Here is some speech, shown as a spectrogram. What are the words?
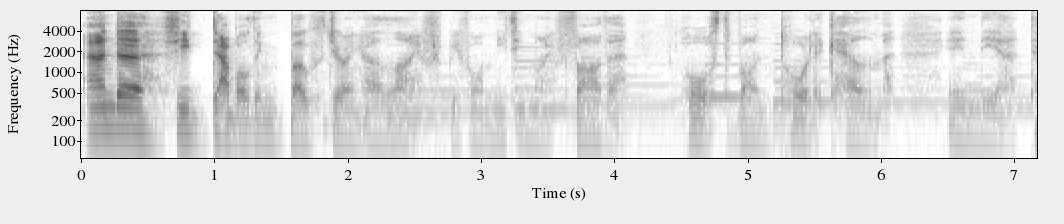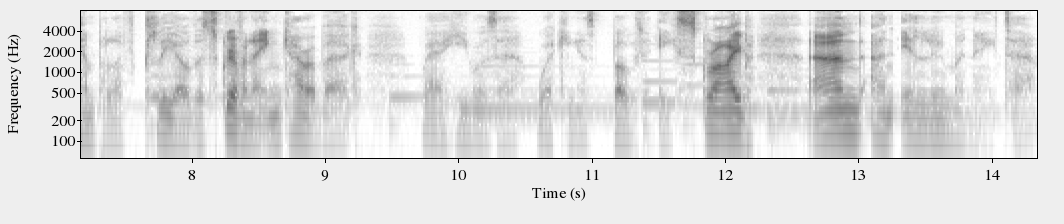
And uh, she dabbled in both during her life before meeting my father, Horst von Torlickhelm, in the uh, Temple of Cleo the Scrivener in Carroburg, where he was uh, working as both a scribe and an illuminator.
